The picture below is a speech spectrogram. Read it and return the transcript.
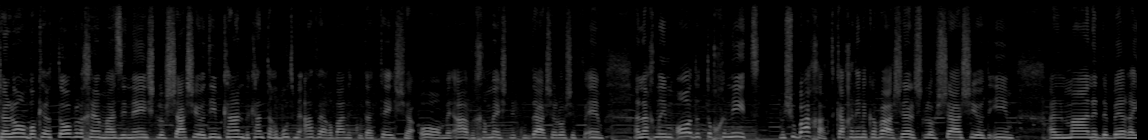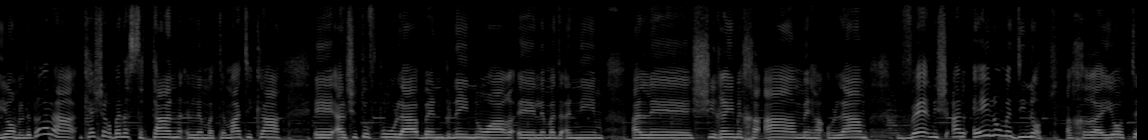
שלום, בוקר טוב לכם, מאזיני שלושה שיודעים כאן, בכאן תרבות 104.9 או 105.3 FM. אנחנו עם עוד תוכנית משובחת, כך אני מקווה, של שלושה שיודעים על מה נדבר היום. נדבר על הקשר בין השטן למתמטיקה, אה, על שיתוף פעולה בין בני נוער אה, למדענים, על אה, שירי מחאה מהעולם, ונשאל אילו מדינות אחראיות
